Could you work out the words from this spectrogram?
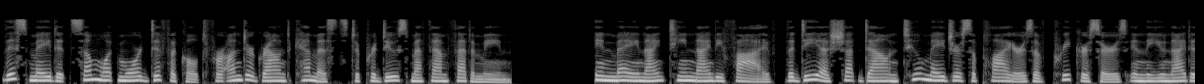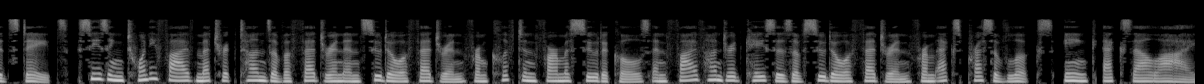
This made it somewhat more difficult for underground chemists to produce methamphetamine. In May 1995, the DEA shut down two major suppliers of precursors in the United States, seizing 25 metric tons of ephedrine and pseudoephedrine from Clifton Pharmaceuticals and 500 cases of pseudoephedrine from Expressive Looks, Inc. XLI.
